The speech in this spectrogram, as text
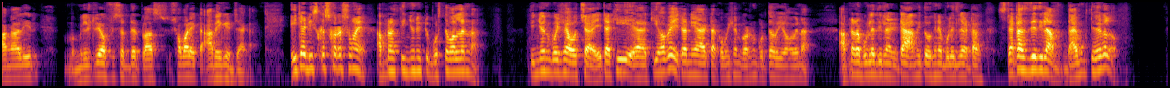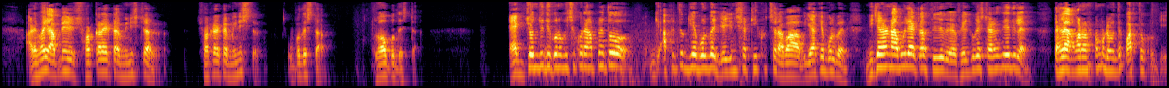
বাঙালির মিলিটারি অফিসারদের প্লাস সবার একটা আবেগের জায়গা। এটা ডিসকাস করার সময় আপনারা তিনজন একটু বসতে পারলেন না? তিনজন বসে হচ্ছে এটা কি কি হবে? এটা নিয়ে একটা কমিশন গঠন করতে হবে হবে না। আপনারা বলে দিলেন, এটা আমি তো ওখানে বলে দিলাম একটা স্ট্যাটাস দিয়ে দিলাম, দায় মুক্তি হয়ে গেল? আরে ভাই, আপনি সরকারের একটা মিনিস্টার সরকার একটা মিনিস্টার উপদেষ্টা ল উপদেষ্টা একজন যদি কোনো কিছু করে, আপনি তো আপনি তো গিয়ে বলবেন যে জিনিসটা ঠিক হচ্ছে না বা ইয়াকে বলবেন, নিজেরা না বলে একটা ফেসবুকে স্ট্যাটাস দিয়ে দিলেন, তাহলে আমার আমার মধ্যে পার্থক্য কি?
